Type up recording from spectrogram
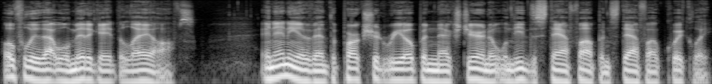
Hopefully, that will mitigate the layoffs. In any event, the park should reopen next year and it will need to staff up and staff up quickly.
